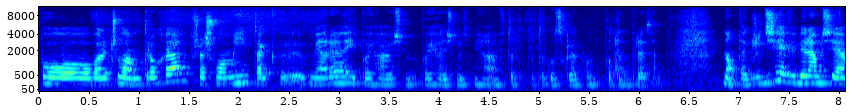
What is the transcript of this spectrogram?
powalczyłam trochę, przeszło mi tak y, w miarę i pojechaliśmy, pojechaliśmy z Michałem wtedy do tego sklepu po ten prezent. No, także dzisiaj wybieram się,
